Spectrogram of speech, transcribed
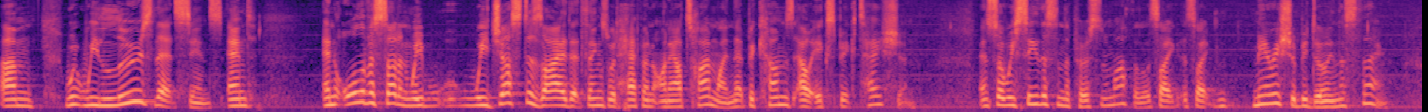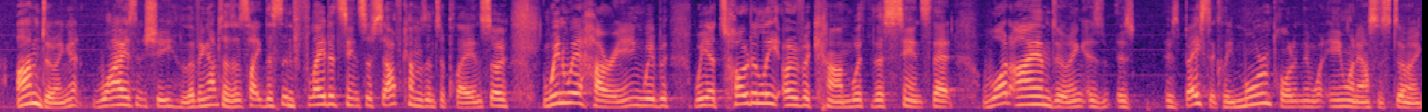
Um, we, we lose that sense. And, and all of a sudden, we, we just desire that things would happen on our timeline. That becomes our expectation. And so we see this in the person of Martha. It's like, it's like Mary should be doing this thing. I'm doing it. Why isn't she living up to this? It's like this inflated sense of self comes into play. And so when we're hurrying, we, we are totally overcome with this sense that what I am doing is, is, is basically more important than what anyone else is doing.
